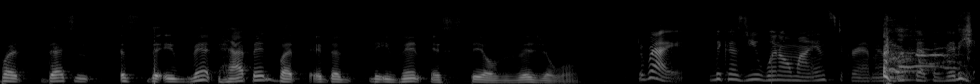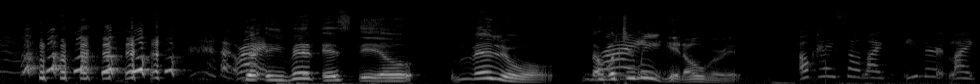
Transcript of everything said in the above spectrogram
But that's it's the event happened, but it, the the event is still visual. right because you went on my instagram and looked at the video right The event is still visual. No, what you mean? Get over it. Okay, so like either like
